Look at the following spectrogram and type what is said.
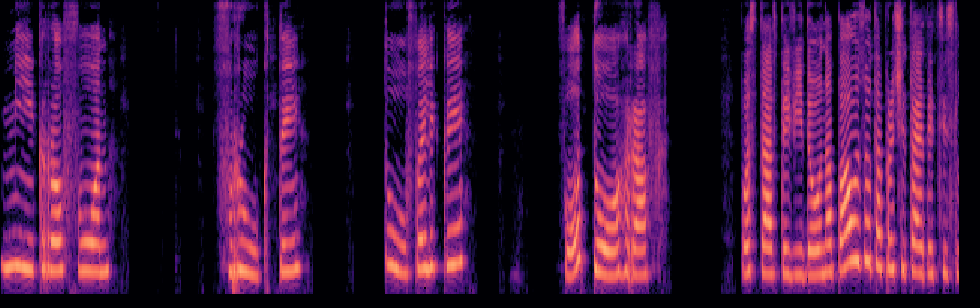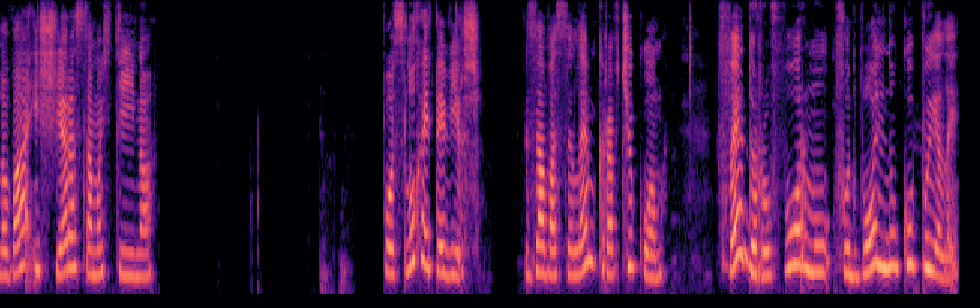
мікрофон, фрукти, туфельки. Фотограф. Поставте відео на паузу та прочитайте ці слова іще раз самостійно. Послухайте вірш. За Василем Кравчуком. Федору форму футбольну купили.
